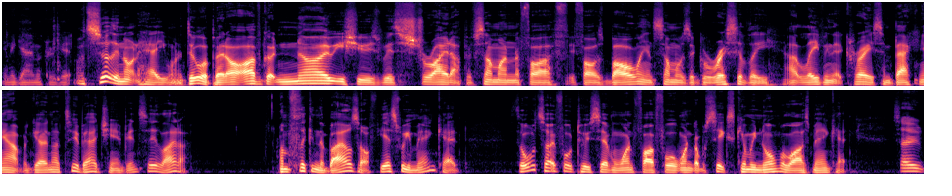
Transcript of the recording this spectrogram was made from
in a game of cricket. Well, it's certainly not how you want to do it, but I've got no issues with straight up. If someone, if I, if I was bowling and someone was aggressively uh, leaving that crease and backing up and go, no, too bad, champion. See you later. I'm flicking the bails off. Yes, we mankad. Thoughts? 0427 154 166. Can we normalise mankad? So,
